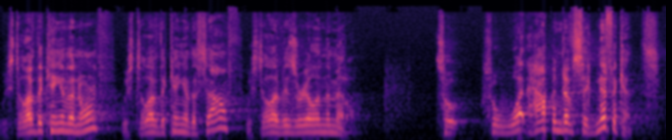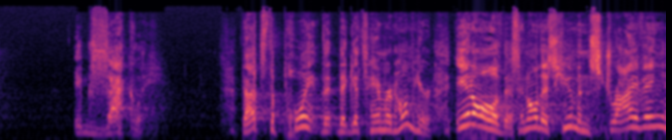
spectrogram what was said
We still have the king of the north, we still have the king of the south, we still have Israel in the middle. So, so what happened of significance? Exactly. That's the point that, that gets hammered home here. In all of this, in all this human striving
